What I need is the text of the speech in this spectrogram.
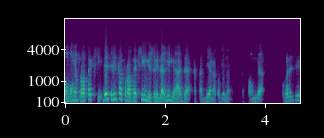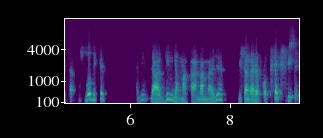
Ngomongin proteksi, dia cerita proteksi industri daging nggak ada. Kata dia nggak tahu benar atau enggak. Bukan ada cerita. Terus gue mikir, anjing daging yang makanan aja bisa nggak ada proteksi.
